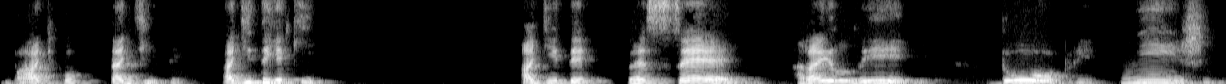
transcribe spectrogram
батько та діти. А діти які? А діти веселі, грайливі, добрі, ніжні.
